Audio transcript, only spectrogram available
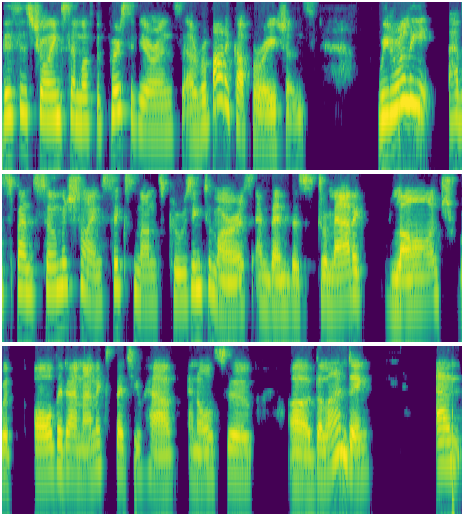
this is showing some of the Perseverance uh, robotic operations. We really have spent so much time, six months, cruising to Mars, and then this dramatic launch with all the dynamics that you have, and also uh, the landing. And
